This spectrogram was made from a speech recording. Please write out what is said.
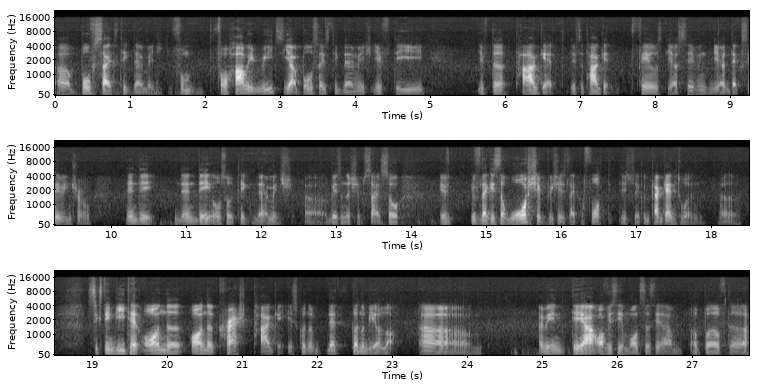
uh, both sides take damage. From for how it reads, yeah, both sides take damage if the if the target if the target fails their saving their dex saving throw then they then they also take damage uh, based on the ship size so if if like it's a warship which is like a 40 it's like a gargantuan uh, 16 d10 on the on a crash target is gonna that's gonna be a lot um, I mean they are obviously monsters they are above the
